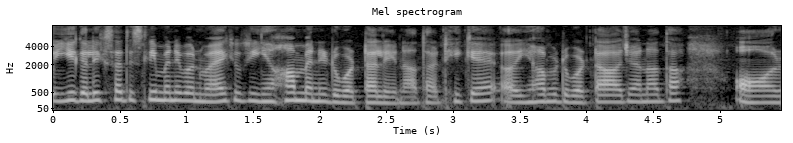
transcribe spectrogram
ये गले के साथ इसलिए मैंने बनवाया क्योंकि यहाँ मैंने दुपट्टा लेना था, ठीक है? यहाँ पे दुपट्टा आ जाना था और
